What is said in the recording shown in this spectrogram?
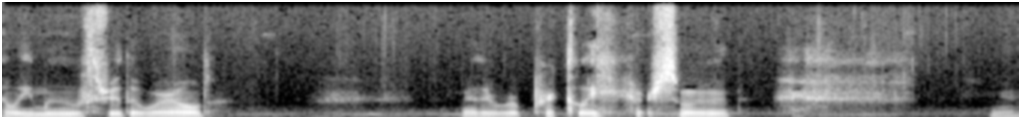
how we move through the world, whether we're prickly or smooth. Yeah.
